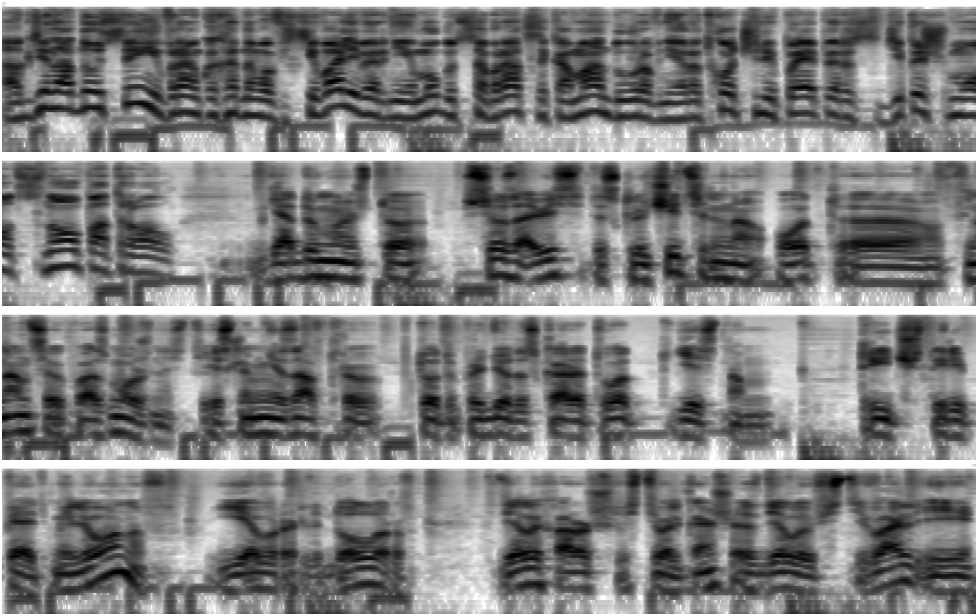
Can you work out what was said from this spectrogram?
а где на одной сцене в рамках одного фестиваля, вернее, могут собраться команды уровня Red Hot Chili Peppers, Depeche Mode, Snow Patrol. Я думаю, что все зависит исключительно от э, финансовых возможностей. Если мне завтра кто-то придет и скажет, вот есть там 3, 4, 5 миллионов евро или долларов, сделай хороший фестиваль. Конечно, я сделаю фестиваль, и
